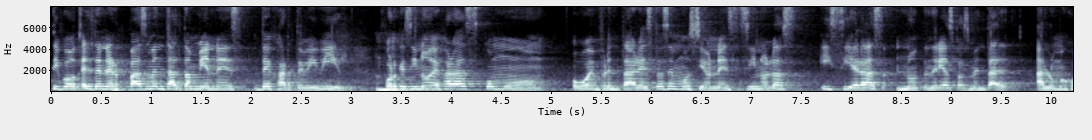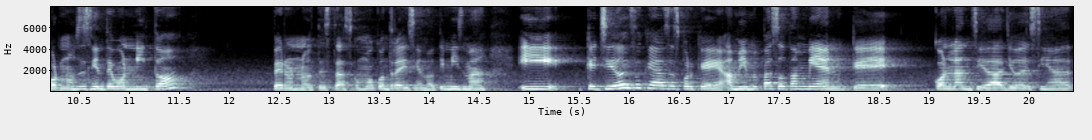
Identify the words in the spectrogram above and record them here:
tipo, el tener paz mental también es dejarte vivir, porque si no dejaras como, o enfrentar estas emociones, si no las hicieras, no tendrías paz mental. A lo mejor no se siente bonito, pero no te estás como contradiciendo a ti misma. Y qué chido eso que haces, porque a mí me pasó también que con la ansiedad yo decía,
